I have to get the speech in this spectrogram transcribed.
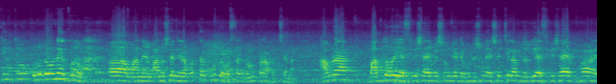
কিন্তু কোনো ধরনের কোনো মানে মানুষের নিরাপত্তার কোনো ব্যবস্থা গ্রহণ করা হচ্ছে না। আমরা বাধ্য হয়ে এসপি সাহেবের সঙ্গে ডেপুটেশনে এসেছিলাম যদিও এসপি সাহেব হয়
